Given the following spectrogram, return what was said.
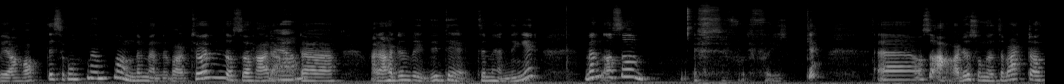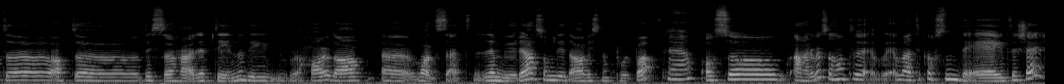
vi har hatt disse kontinentene, andre mener bare tull. Altså her, Ja. er det, her er det veldig delte meninger. Men altså Hvorfor ikke? Eh, og så er det jo sånn etter hvert at, eh, at eh, disse her reptilene de har jo da uh, et Lemuria, som de da visstnok bor på. Ja. Og så er det vel sånn at Jeg veit ikke åssen det egentlig skjer.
